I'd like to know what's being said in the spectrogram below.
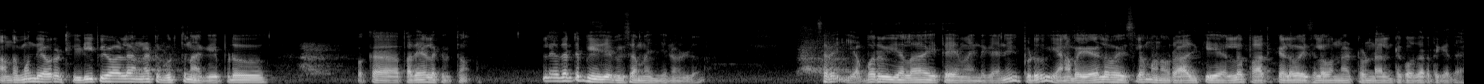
అంతకుముందు ఎవరో టీడీపీ వాళ్ళే అన్నట్టు గుర్తు నాకు ఇప్పుడు ఒక పదేళ్ళ క్రితం. లేదంటే బీజేపీకి సంబంధించిన వాళ్ళు సరే ఎవరు ఎలా అయితే ఏమైంది కానీ ఇప్పుడు ఎనభై ఏళ్ళ వయసులో మనం రాజకీయాల్లో పాతికేళ్ళ వయసులో ఉన్నట్టు ఉండాలంటే కుదరదు కదా.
